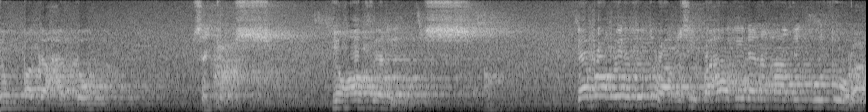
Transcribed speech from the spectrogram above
Yung pagkahandog sa Diyos. Yung offerings. Kaya po ako'y natutuwa kasi bahagi na ng ating kultura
